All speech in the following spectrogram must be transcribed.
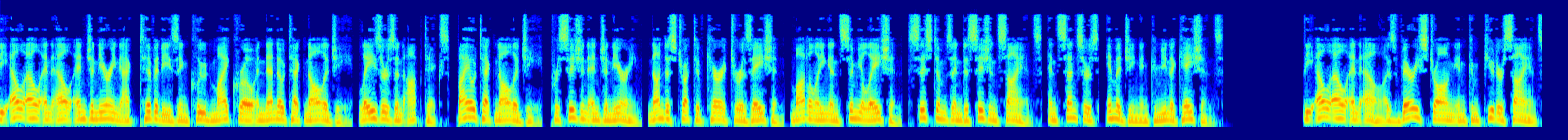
The LLNL engineering activities include micro and nanotechnology, lasers and optics, biotechnology, precision engineering, nondestructive characterization, modeling and simulation, systems and decision science, and sensors, imaging and communications. The LLNL is very strong in computer science,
